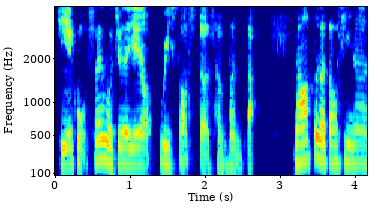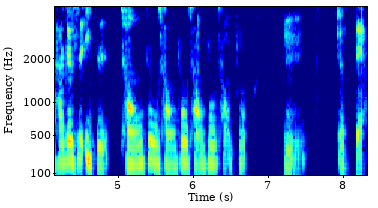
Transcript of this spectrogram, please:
结果，所以我觉得也有 result 的成分在。然后这个东西呢，它就是一直重复、重复、重复、重复，嗯，就是这样。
